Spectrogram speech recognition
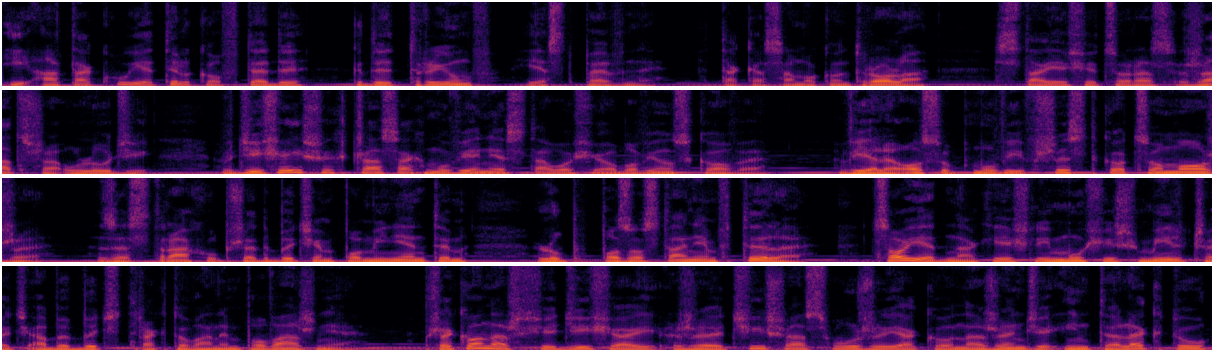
i atakuje tylko wtedy, gdy triumf jest pewny. Taka samokontrola staje się coraz rzadsza u ludzi. W dzisiejszych czasach mówienie stało się obowiązkowe. Wiele osób mówi wszystko, co może, ze strachu przed byciem pominiętym lub pozostaniem w tyle. Co jednak, jeśli musisz milczeć, aby być traktowanym poważnie? Przekonasz się dzisiaj, że cisza służy jako narzędzie intelektu,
